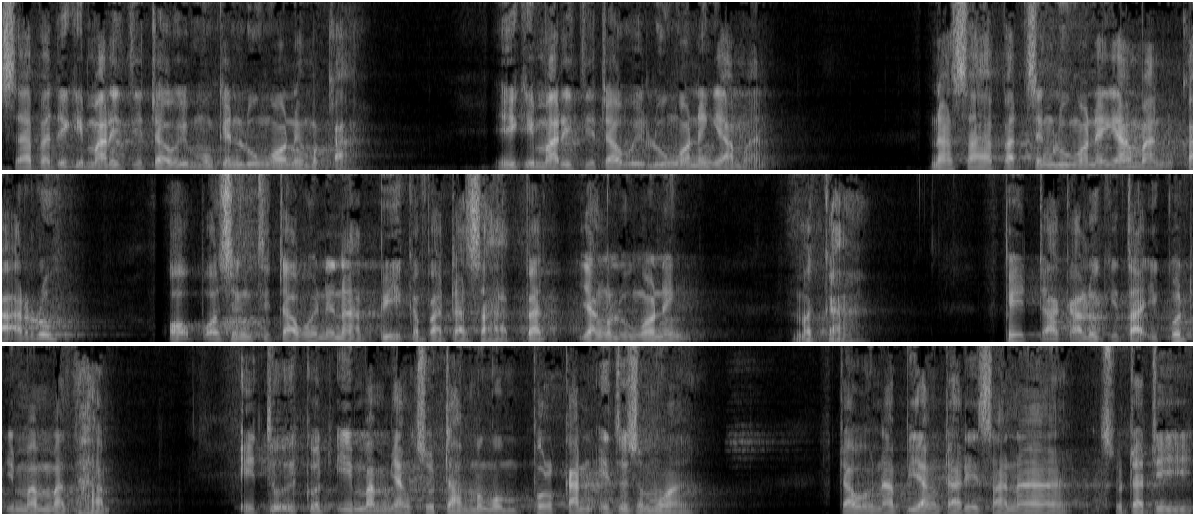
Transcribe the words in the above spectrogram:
Sahabat iki mari didawi mungkin lunga ning Mekah. Iki mari didawi lunga ning Yaman. Nah sahabat sing lunga ning Yaman gak eruh apa sing didhawuhne Nabi kepada sahabat yang lunga ning Mekah. Beda kalau kita ikut imam madhab. Itu ikut imam yang sudah mengumpulkan itu semua. Dawuh Nabi yang dari sana sudah di,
